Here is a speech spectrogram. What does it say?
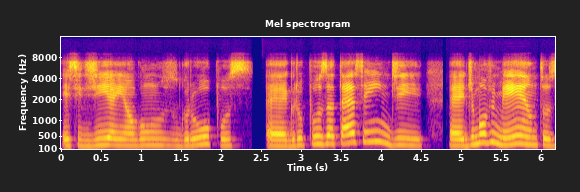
esse dia em alguns grupos, é, grupos até assim de, é, de movimentos,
